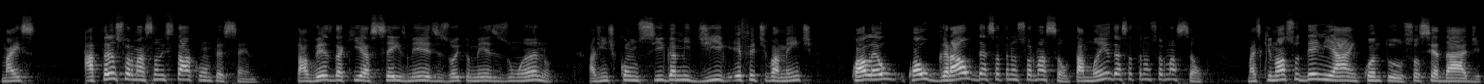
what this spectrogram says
mas a transformação está acontecendo. Talvez daqui a seis meses, oito meses, um ano, a gente consiga medir efetivamente qual é o, qual o grau dessa transformação, o tamanho dessa transformação mas que nosso DNA enquanto sociedade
